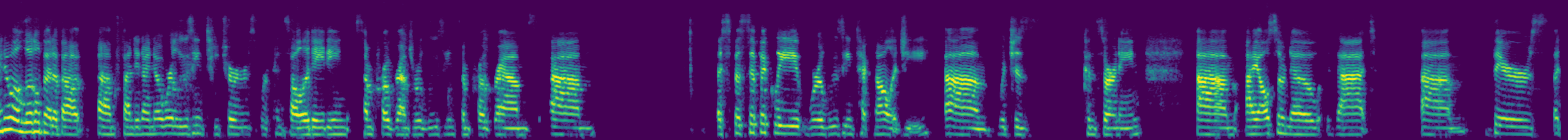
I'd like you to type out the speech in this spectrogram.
I know a little bit about um, funding. I know we're losing teachers, we're consolidating some programs, we're losing some programs. Um, specifically, we're losing technology, um, which is concerning. Um, I also know that um, there's a,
